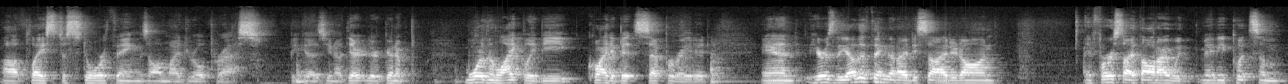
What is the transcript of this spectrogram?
uh, place to store things on my drill press because, you know, they're, they're going to more than likely be quite a bit separated. And here's the other thing that I decided on. At first I thought I would maybe put some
